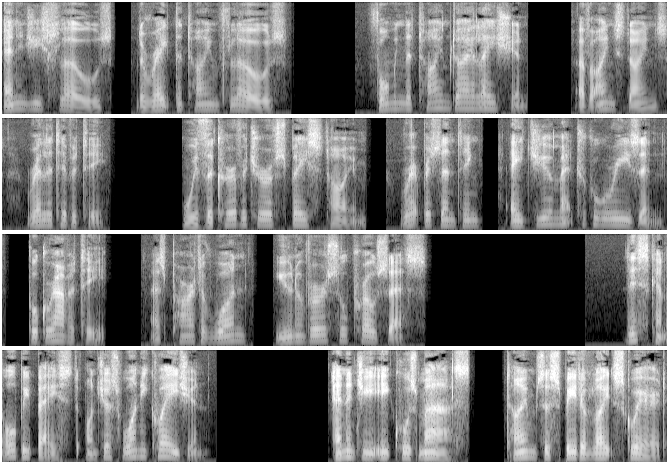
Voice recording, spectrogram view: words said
energy slows the rate the time flows, forming the time dilation of Einstein's relativity, with the curvature of space-time representing a geometrical reason for gravity as part of one universal process. This can all be based on just one equation. Energy equals mass times the speed of light squared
